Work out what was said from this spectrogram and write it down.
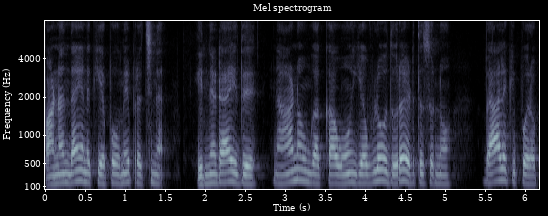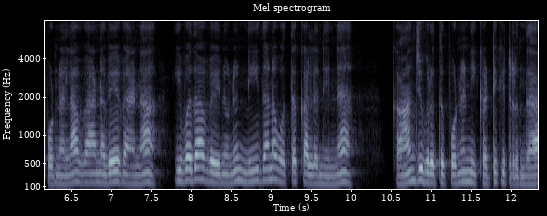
பணம் தான் எனக்கு எப்பவுமே பிரச்சனை. என்னடா இது? நானும் உங்கள் அக்காவும் எவ்வளோ தூரம் எடுத்து சொன்னோம்? வேலைக்கு போகிற பொண்ணெல்லாம் வேணவே வேணாம் இவ தான் வேணும்னு நீ தானே ஒத்த கல்ல நின்ன. காஞ்சிபுரத்து பொண்ணை நீ கட்டிக்கிட்டு இருந்தா.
